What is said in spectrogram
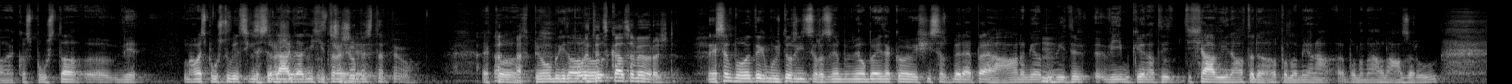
uh, jako spousta, uh, vě, máme spoustu věcí, kde se dá daní chytře. Zdražil byste pivo. Jako, pivo bych dal... Politická sebevražda. Nejsem politik, můžu to říct, rozhodně by mělo být takové vyšší sazby DPH, neměl by hmm. být výjimky na ty tichá vína, teda, podle, mě, podle mého názoru. Uh, Eh,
